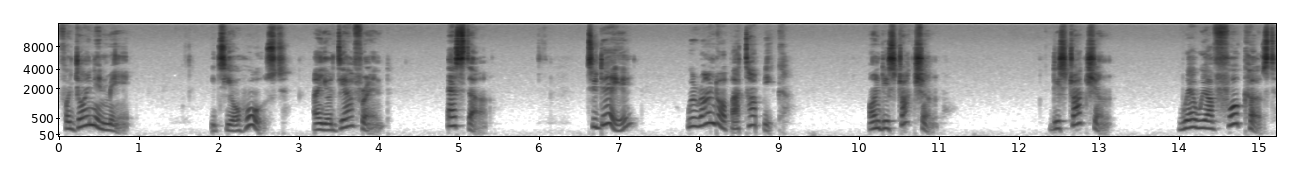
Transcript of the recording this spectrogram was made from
for joining me. It's your host and your dear friend, Esther. Today, we round up our topic on distraction. Distraction, where we are focused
